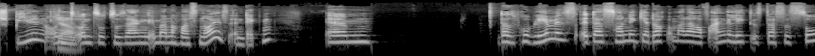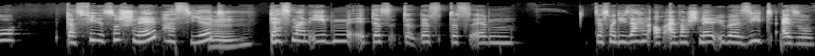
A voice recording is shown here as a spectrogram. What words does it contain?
spielen und, ja. und sozusagen immer noch was Neues entdecken. Ähm, das Problem ist, dass Sonic ja doch immer darauf angelegt ist, dass es so, dass vieles so schnell passiert, mhm. dass man eben, äh, dass, dass, dass, ähm, dass man die Sachen auch einfach schnell übersieht. Also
